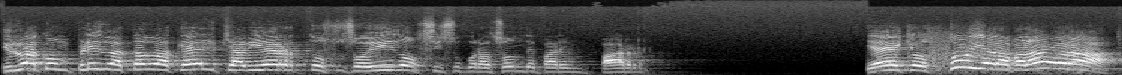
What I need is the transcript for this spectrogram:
y lo ha cumplido a todo aquel que ha abierto sus oídos y su corazón de par en par y ha hecho suya la palabra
